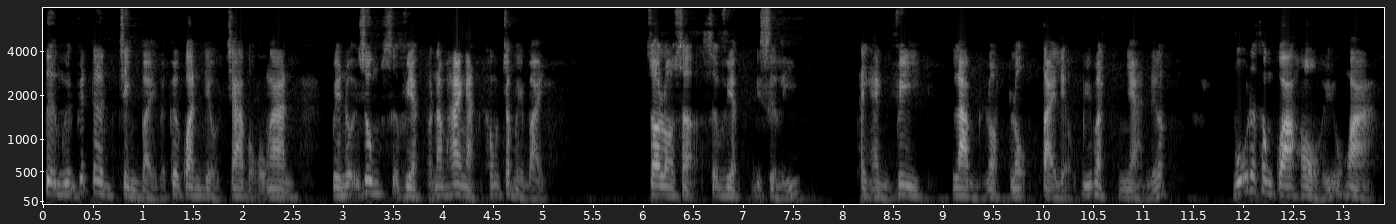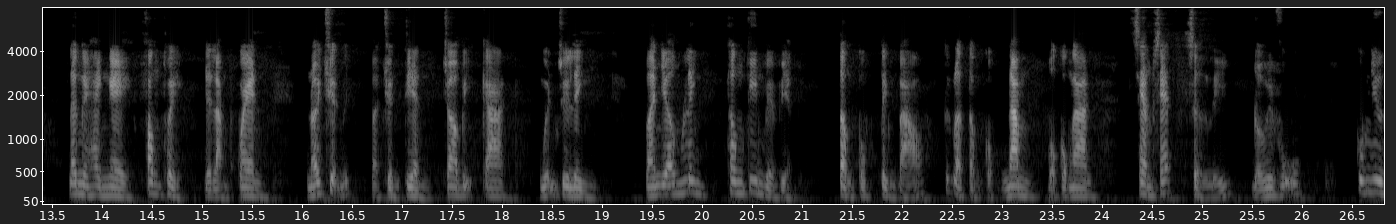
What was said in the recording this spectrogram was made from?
tự nguyện viết đơn trình bày với cơ quan điều tra Bộ Công an về nội dung sự việc vào năm 2017. Do lo sợ sự việc bị xử lý thành hành vi làm lọt lộ tài liệu bí mật nhà nước, Vũ đã thông qua Hồ Hữu Hòa là người hành nghề phong thủy để làm quen, nói chuyện và chuyển tiền cho bị can Nguyễn Duy Linh và nhờ ông Linh thông tin về việc Tổng cục Tình báo, tức là Tổng cục 5 Bộ Công an xem xét xử lý đối với Vũ, cũng như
